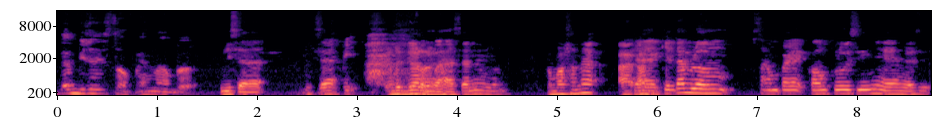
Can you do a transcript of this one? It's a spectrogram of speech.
gak bisa stop apa Bisa. Bisa. Tapi denger Pembahasannya belum. pembahasannya ah, ah, Kayak kita belum sampai konklusinya ya enggak sih?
